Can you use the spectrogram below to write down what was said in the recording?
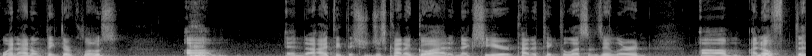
when i don't think they're close. Um and uh, i think they should just kind of go at it next year kind of take the lessons they learn um i know if the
